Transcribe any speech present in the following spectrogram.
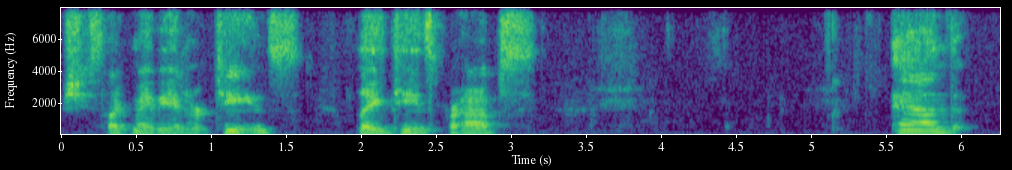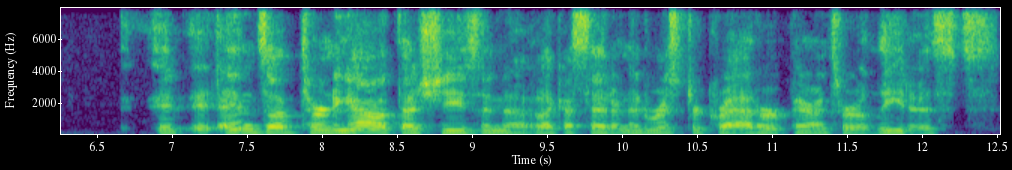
she's like maybe in her teens late teens perhaps. And it, it ends up turning out that she's in, uh, like i said an aristocrat. Her parents are elitists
